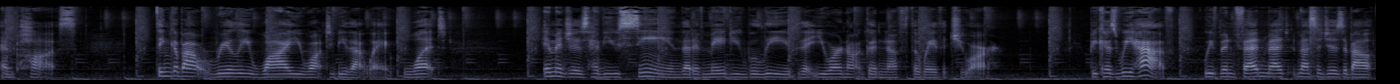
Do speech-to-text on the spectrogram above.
and pause. Think about really why you want to be that way. What images have you seen that have made you believe that you are not good enough the way that you are? Because we have. We've been fed me- messages about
